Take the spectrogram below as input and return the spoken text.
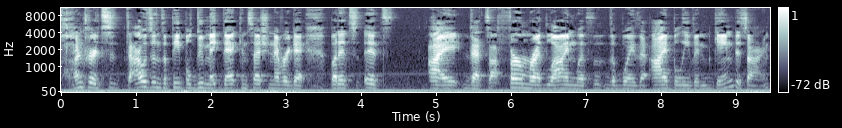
hundreds, thousands of people do make that concession every day. But it's it's I that's a firm red line with the way that I believe in game design,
